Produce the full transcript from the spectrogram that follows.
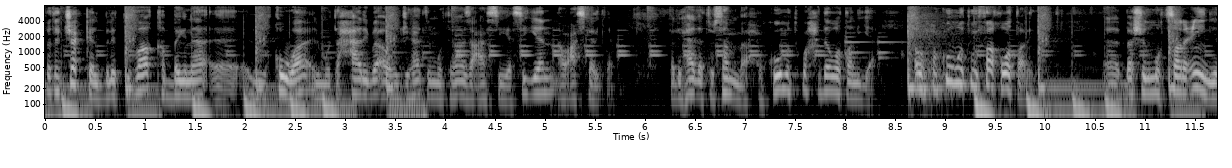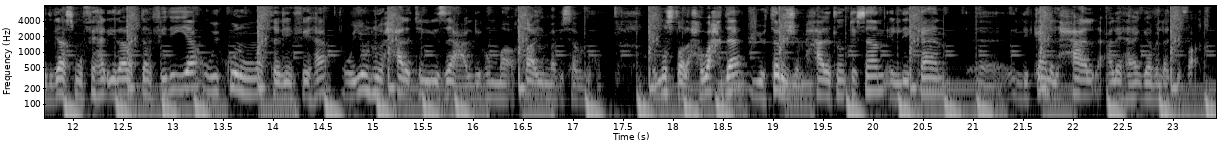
فتتشكل بالاتفاق بين آه، القوى المتحاربة أو الجهات المتنازعة سياسيا أو عسكريا. فلهذا تسمى حكومة وحدة وطنية أو حكومة وفاق وطني. آه، باش المتصارعين يتقاسموا فيها الإدارة التنفيذية ويكونوا ممثلين فيها وينهوا حالة النزاع اللي هم قائمة بسببهم. ومصطلح وحدة يترجم حالة الانقسام اللي كان آه، اللي كان الحال عليها قبل الاتفاق.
